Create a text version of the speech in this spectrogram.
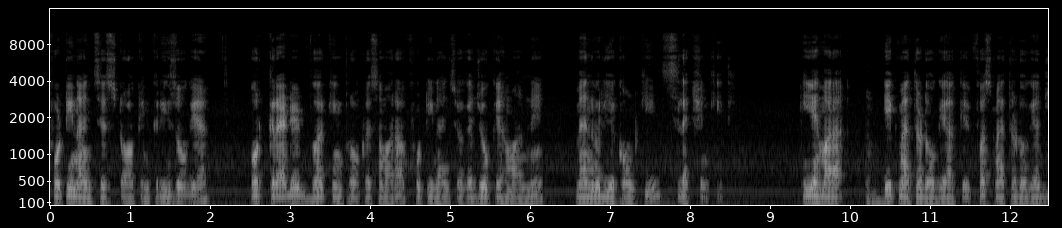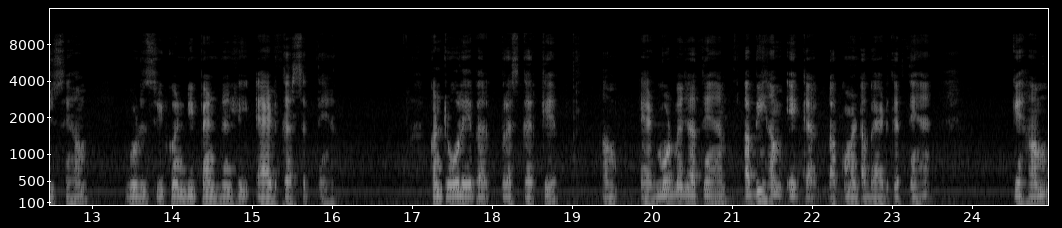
49 से स्टॉक इंक्रीज हो गया और क्रेडिट वर्किंग प्रोग्रेस हमारा 49 से हो गया, जो कि हमने मैनुअली अकाउंट की सिलेक्शन की थी। ये हमारा एक मेथड हो गया कि फ़र्स्ट मेथड हो गया जिससे हम गुड सीट को इंडिपेंडेंटली ऐड कर सकते हैं। कंट्रोल ए पर प्रेस करके हम ऐड मोड में जाते हैं। अभी हम एक डॉक्यूमेंट अब ऐड करते हैं कि हम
